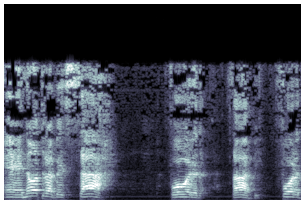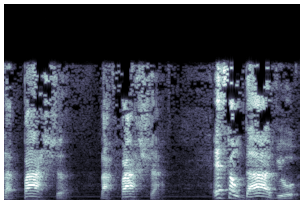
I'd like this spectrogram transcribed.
é, não atravessar fora, sabe? Fora da faixa, da faixa. saudável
